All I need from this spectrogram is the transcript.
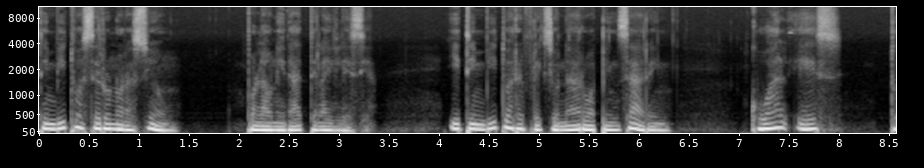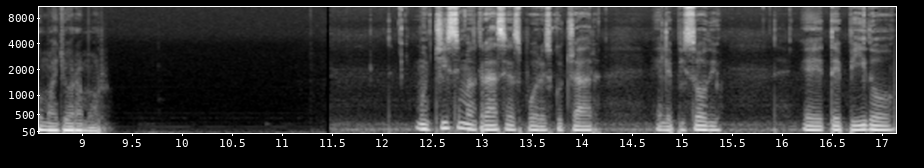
te invito a hacer una oración por la unidad de la Iglesia y te invito a reflexionar o a pensar en cuál es tu mayor amor. Muchísimas gracias por escuchar el episodio. Eh, te pido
